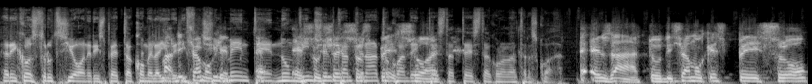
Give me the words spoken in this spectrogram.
ricostruzione rispetto a come la Juve diciamo difficilmente è, non è vince il campionato spesso, quando è in eh. testa a testa con un'altra squadra. Esatto diciamo che spesso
